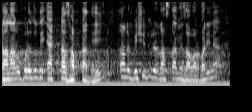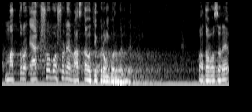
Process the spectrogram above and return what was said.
ডানার উপরে যদি একটা ঝাপটা দেই তাহলে বেশি দূরের রাস্তা আমি যাওয়ার পারি না, মাত্র একশো বছরের রাস্তা অতিক্রম করবেন। কত বছরের?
